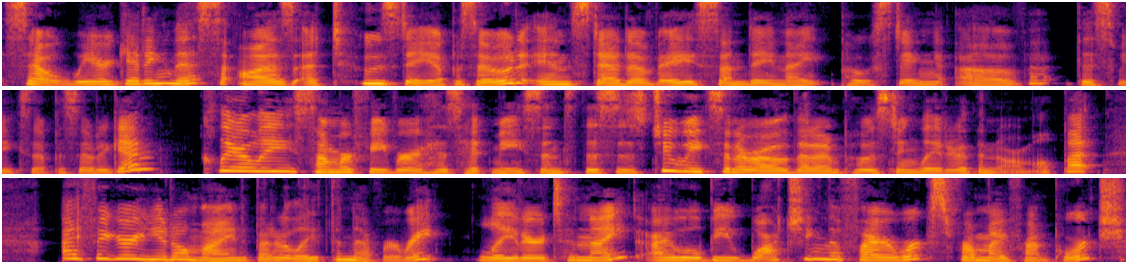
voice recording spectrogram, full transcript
So we are getting this as a Tuesday episode instead of a Sunday night posting of this week's episode again. Clearly, summer fever has hit me since this is two weeks in a row that I'm posting later than normal, but I figure you don't mind, better late than never, right? Later tonight, I will be watching the fireworks from my front porch.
